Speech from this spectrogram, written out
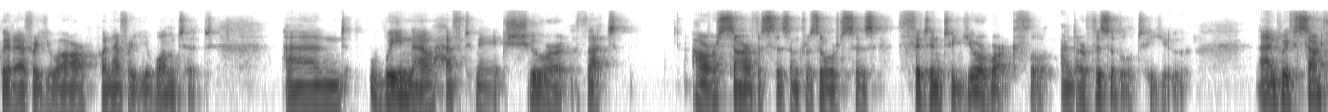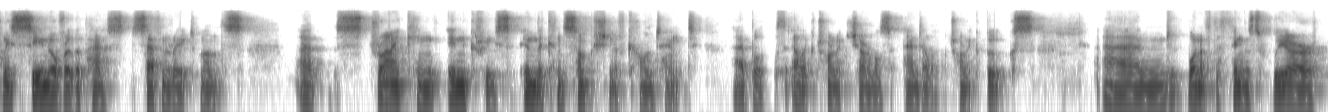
wherever you are, whenever you want it. And we now have to make sure that our services and resources fit into your workflow and are visible to you. And we've certainly seen over the past seven or eight months a striking increase in the consumption of content, uh, both electronic journals and electronic books. And one of the things we are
